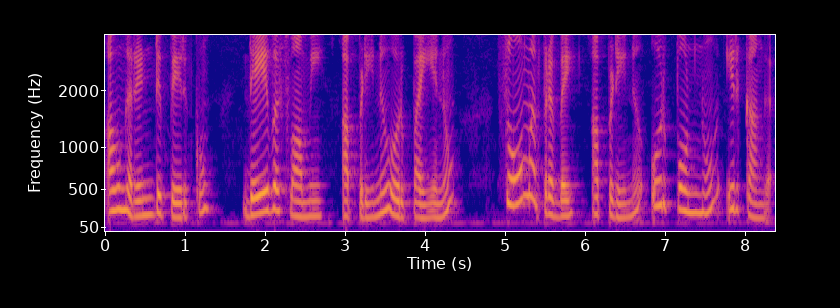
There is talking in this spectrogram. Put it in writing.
அவங்க ரெண்டு பேருக்கும் தேவசுவாமி அப்படின்னு ஒரு பையனும் சோமபிரபை அப்படின்னு ஒரு பொண்ணும் இருக்காங்க.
